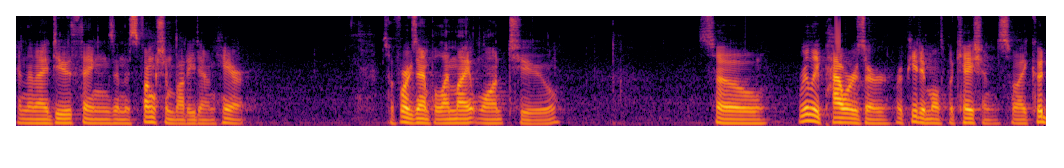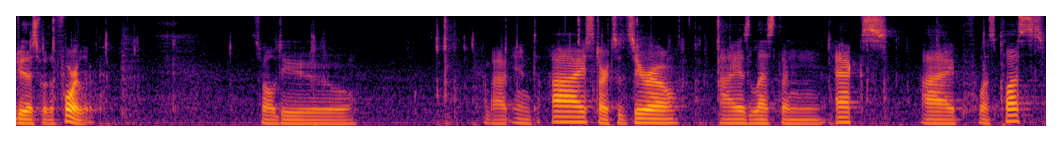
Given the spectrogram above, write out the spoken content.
And then I do things in this function body down here. So for example, I might want to, so really powers are repeated multiplication. So I could do this with a for loop. So I'll do about int i starts at 0, i is less than x, i plus plus.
